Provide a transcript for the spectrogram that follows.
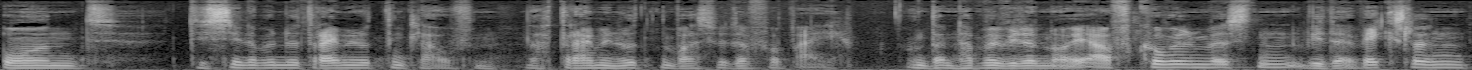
Und die sind aber nur drei Minuten gelaufen. Nach drei Minuten war es wieder vorbei. Und dann hat man wieder neu aufkurbeln müssen, wieder wechseln.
